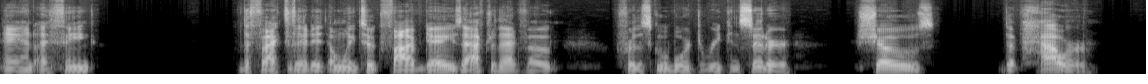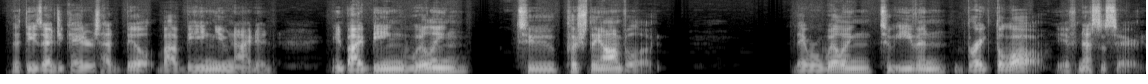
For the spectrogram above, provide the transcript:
And I think the fact that it only took five days after that vote for the school board to reconsider shows the power that these educators had built by being united and by being willing to push the envelope. They were willing to even break the law if necessary.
